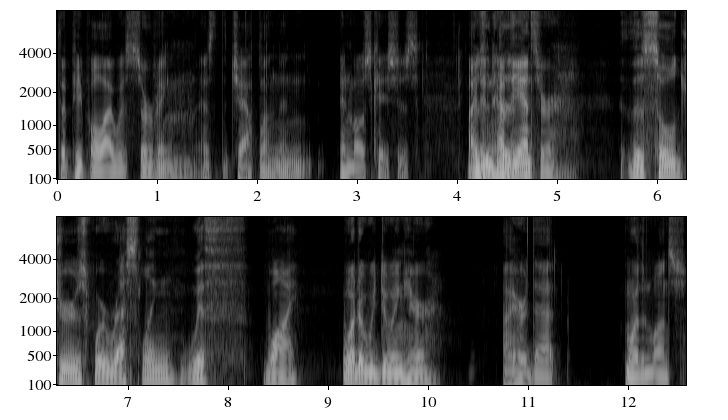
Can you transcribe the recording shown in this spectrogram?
the people I was serving as the chaplain in, in most cases. I didn't have the, the answer. The soldiers were wrestling with why? What are we doing here? I heard that more than once.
